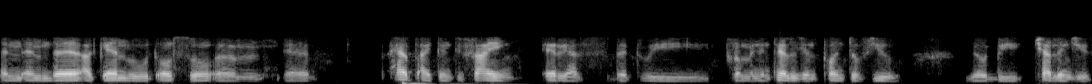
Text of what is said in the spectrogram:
And, and uh, again, we would also um, help identifying areas that we, from an intelligence point of view, there would be challenges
